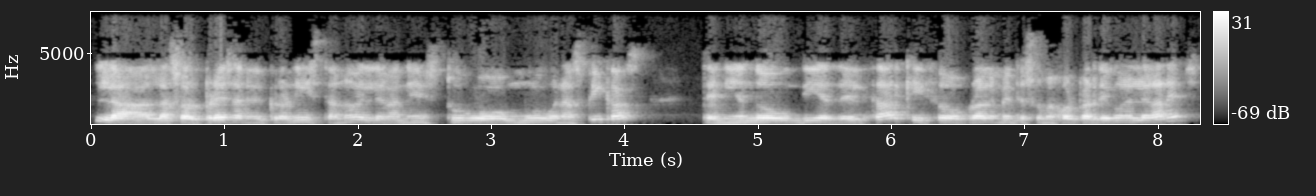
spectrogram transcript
la, sorpresa en el cronista, ¿no? El Leganés tuvo muy buenas picas, teniendo un 10 del Zar, que hizo probablemente su mejor partido con el Leganés,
